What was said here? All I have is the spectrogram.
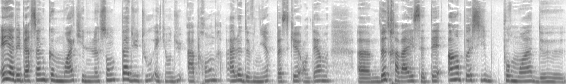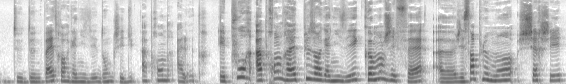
Et il y a des personnes comme moi qui ne le sont pas du tout et qui ont dû apprendre à le devenir parce que en termes euh, de travail, c'était impossible pour moi de, ne pas être organisée. Donc j'ai dû apprendre à l'être. Et pour apprendre à être plus organisée, comment j'ai fait? Euh, J'ai simplement cherché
